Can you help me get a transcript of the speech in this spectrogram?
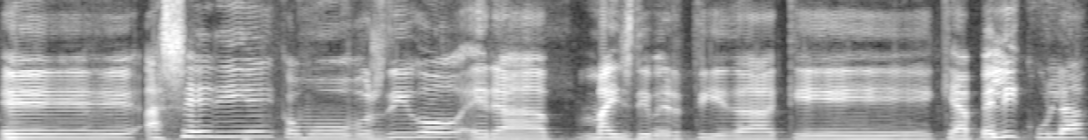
Eh, a serie, como vos digo, era máis divertida que, que a película.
